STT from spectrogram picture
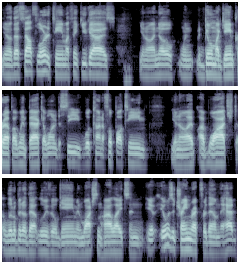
you know that South Florida team. I think you guys you know, I know when doing my game prep, I went back. I wanted to see what kind of football team. You know, I, I watched a little bit of that Louisville game and watched some highlights, and it, it was a train wreck for them. They had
